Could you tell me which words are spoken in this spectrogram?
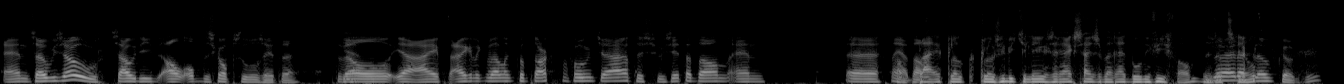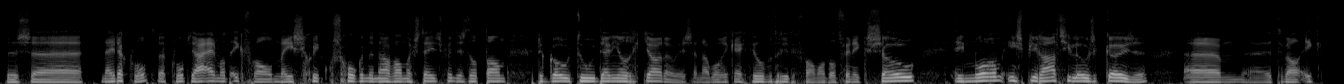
En sowieso zou die al op de schopstoel zitten. Terwijl, ja, hij heeft eigenlijk wel een contract voor volgend jaar. Dus hoe zit dat dan? En, eh nou ja, Oh, dat. clausuletje links en rechts zijn ze bij Red Bull niet vies van. Dus nee, dat dat geloof ik ook niet. Dus eh, nee, dat klopt, dat klopt. Ja, en wat ik vooral het meest schokkende daarvan nog steeds vind, is dat dan de go-to Daniel Ricciardo is. En daar word ik echt heel verdrietig van, want dat vind ik zo enorm inspiratieloze keuze. Ehm, eh, terwijl ik,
